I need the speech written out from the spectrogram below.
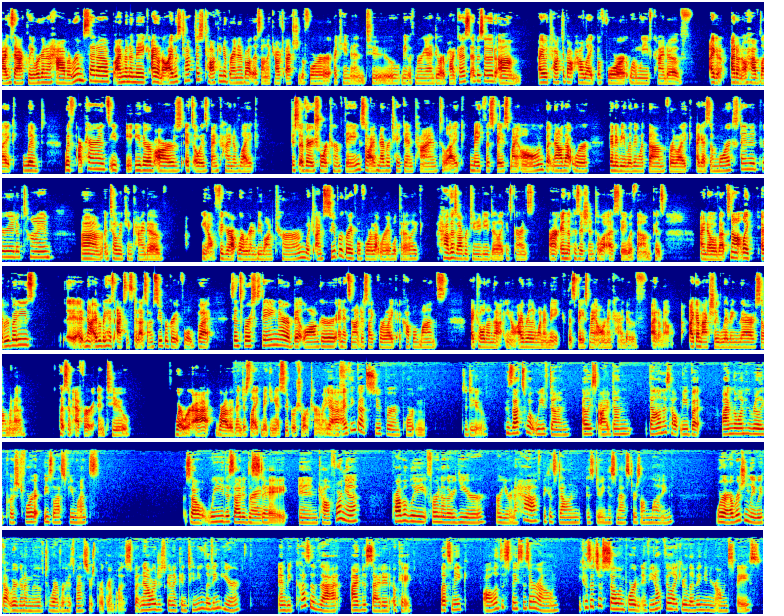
Exactly. We're gonna have a room set up. I'm gonna make. I don't know. I was talk just talking to Brandon about this on the couch actually before I came in to meet with Maria and do our podcast episode. Um, I talked about how like before when we've kind of I I don't know have like lived with our parents e- either of ours. It's always been kind of like just a very short term thing. So I've never taken time to like make the space my own. But now that we're going to be living with them for like I guess a more extended period of time um, until we can kind of you know figure out where we're going to be long term, which I'm super grateful for that we're able to like have this opportunity to like his parents are in the position to let us stay with them because I know that's not like everybody's eh, not everybody has access to that. So I'm super grateful, but since we're staying there a bit longer and it's not just like for like a couple months, I told them that, you know, I really want to make the space my own and kind of, I don't know, like I'm actually living there. So I'm going to put some effort into where we're at rather than just like making it super short term, I yeah, guess. I think that's super important to do because that's what we've done. At least I've done. Dallin has helped me, but I'm the one who really pushed for it these last few months. So we decided to right. stay in California probably for another year or year and a half because Dallin is doing his master's online. Where originally we thought we were going to move to wherever his master's program was, but now we're just going to continue living here. And because of that, I've decided okay, let's make all of the spaces our own because it's just so important. If you don't feel like you're living in your own space,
